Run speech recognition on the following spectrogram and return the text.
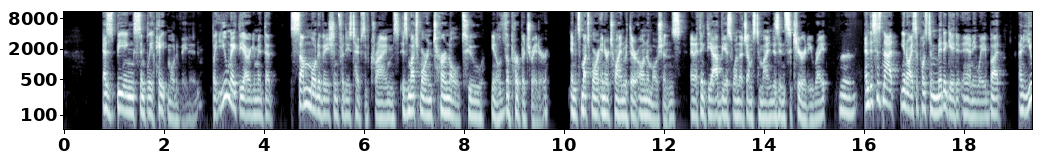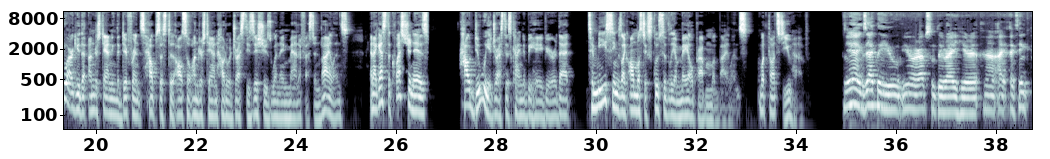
as being simply hate motivated. But you make the argument that some motivation for these types of crimes is much more internal to, you know, the perpetrator and it's much more intertwined with their own emotions. And I think the obvious one that jumps to mind is insecurity, right? Mm. And this is not, you know, I suppose to mitigate it in any way, but and you argue that understanding the difference helps us to also understand how to address these issues when they manifest in violence. And I guess the question is, how do we address this kind of behavior that to me seems like almost exclusively a male problem of violence? What thoughts do you have? Yeah, exactly. You you are absolutely right here. Uh, I, I think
